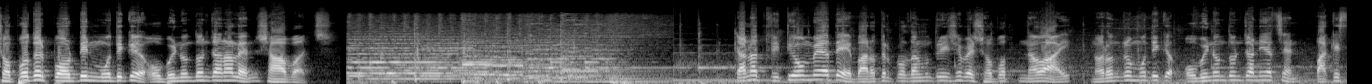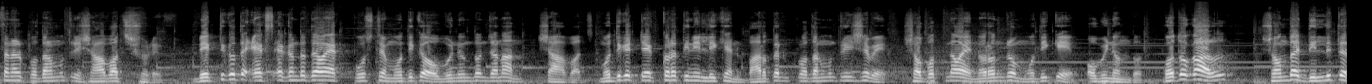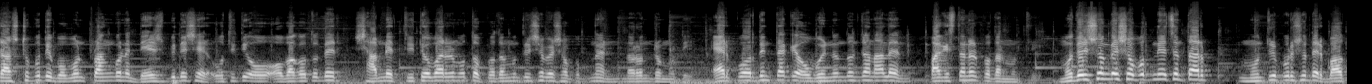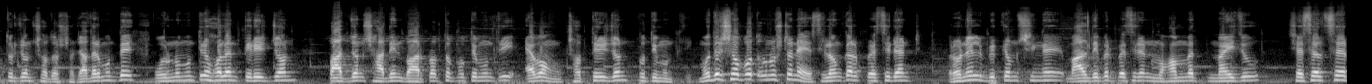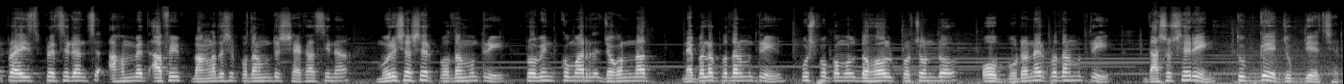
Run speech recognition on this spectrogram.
শপথের পরদিন মোদীকে অভিনন্দন জানালেন শাহবাজ। টানা তৃতীয় মেয়াদে ভারতের প্রধানমন্ত্রী হিসেবে শপথ নেওয়ায় নরেন্দ্র মোদীকে অভিনন্দন জানিয়েছেন পাকিস্তানের প্রধানমন্ত্রী শাহবাজ শরীফ। ব্যক্তিগত এক্স অ্যাকাউন্টে দেওয়া এক পোস্টে মোদীকে অভিনন্দন জানান শাহবাজ। মোদীকে ট্যাগ করে তিনি লিখেন, ভারতের প্রধানমন্ত্রী হিসেবে শপথ নেওয়ায় নরেন্দ্র মোদীকে অভিনন্দন। গতকাল সন্ধ্যায় দিল্লিতে রাষ্ট্রপতি ভবন প্রাঙ্গণে দেশ বিদেশের অতিথি ও অবাগতদের সামনে তৃতীয়বারের মতো প্রধানমন্ত্রী হিসেবে শপথ নেন নরেন্দ্র মোদী। এর পরদিন তাকে অভিনন্দন জানালেন পাকিস্তানের প্রধানমন্ত্রী। মোদীর সঙ্গে শপথ নিয়েছেন তার মন্ত্রী পরিষদের বাহাত্তর জন সদস্য, যাদের মধ্যে পূর্ণমন্ত্রী হলেন তিরিশ জন পাঁচজন স্বাধীন ভারপ্রাপ্ত প্রতিমন্ত্রী এবং ছত্রিশ জন প্রতিমন্ত্রী। মোদীর শপথ অনুষ্ঠানে শ্রীলঙ্কার প্রেসিডেন্ট রনিল বিক্রম সিংহে মালদ্বীপের প্রেসিডেন্ট মোহাম্মদ মাইজু সেসেলসের প্রাইস প্রেসিডেন্ট আহমেদ আফিফ, বাংলাদেশের প্রধানমন্ত্রী শেখ হাসিনা, মরিশাসের প্রধানমন্ত্রী প্রবীণ কুমার জগন্নাথ, নেপালের প্রধানমন্ত্রী পুষ্পকমল দহল প্রচণ্ড ও ভুটানের প্রধানমন্ত্রী দাসো শেরিং তুবগে যোগ দিয়েছেন।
